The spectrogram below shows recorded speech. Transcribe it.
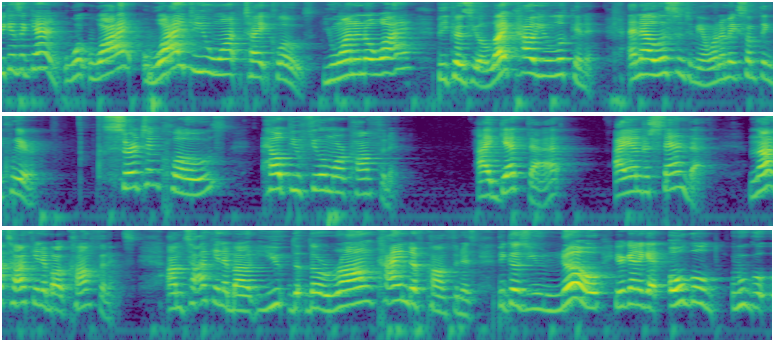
because again, wh- why why do you want tight clothes? You want to know why? Because you like how you look in it. And now listen to me. I want to make something clear. Certain clothes help you feel more confident. I get that. I understand that. I'm not talking about confidence. I'm talking about you the, the wrong kind of confidence because you know you're gonna get ogled oogled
